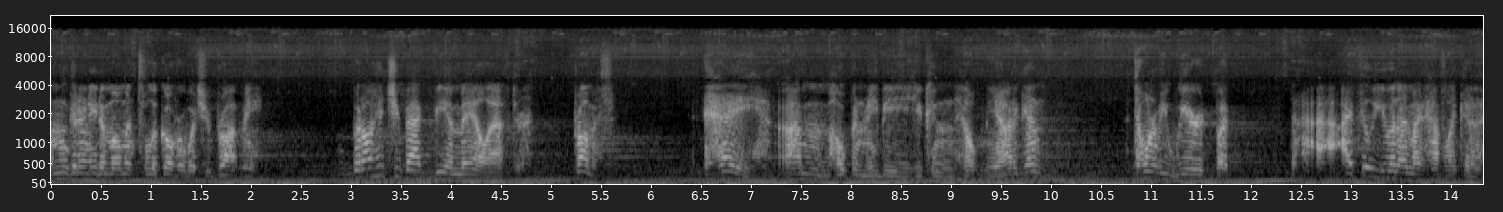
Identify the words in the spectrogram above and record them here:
I'm gonna need a moment to look over what you brought me. But I'll hit you back via mail after. Promise. Hey, I'm hoping maybe you can help me out again. Don't want to be weird, but I, I feel you and I might have like a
